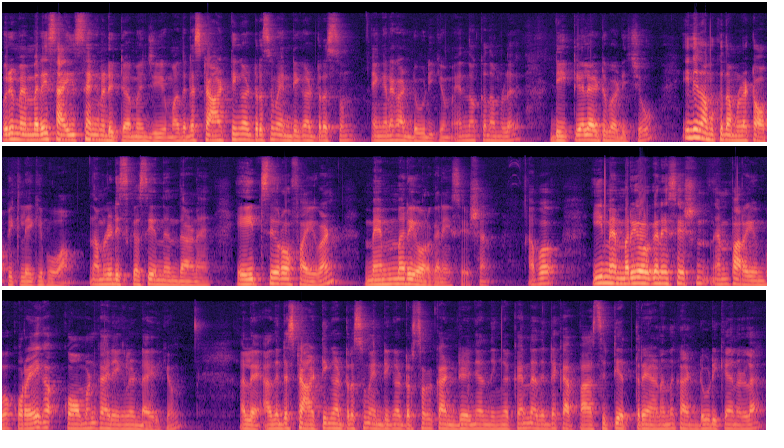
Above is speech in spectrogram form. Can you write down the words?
ഒരു മെമ്മറി സൈസ് എങ്ങനെ ഡിറ്റർമിൻ ചെയ്യും? അതിന്റെ സ്റ്റാർട്ടിംഗ് അഡ്രസ്സും എൻഡിങ് അഡ്രസ്സും എങ്ങനെ കണ്ടുപിടിക്കും? എന്നൊക്കെ നമ്മൾ ഡീറ്റെയിൽ ആയിട്ട് പഠിച്ചു. ഇനി നമുക്ക് നമ്മുടെ ടോപ്പിക്കിലേക്ക് പോവാം. നമ്മൾ ഡിസ്കസ് ചെയ്യുന്നത് എന്താണ്? Eight zero five one memory organisation അപ്പോൾ ഈ മെമ്മറി ഓർഗനൈസേഷൻ ഞാൻ പറയുമ്പോൾ കുറേ കോമൺ കാര്യങ്ങളുണ്ടായിരിക്കും അല്ലേ? അതിന്റെ സ്റ്റാർട്ടിംഗ് അഡ്രസ്സും എൻഡിങ് അഡ്രസ്സും ഒക്കെ കണ്ടു കഴിഞ്ഞാൽ നിങ്ങൾക്ക് തന്നെ അതിന്റെ കപ്പാസിറ്റി എത്രയാണെന്ന് കണ്ടുപിടിക്കാനുള്ള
